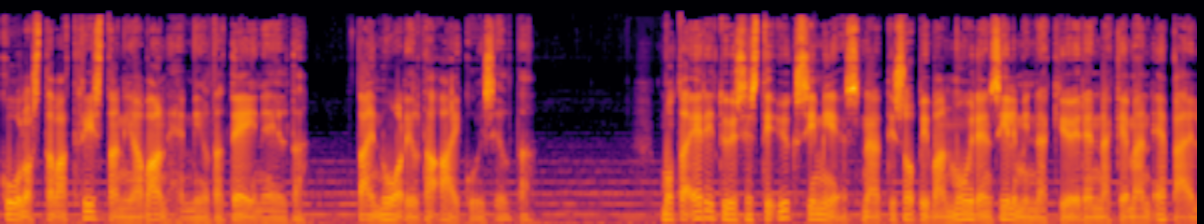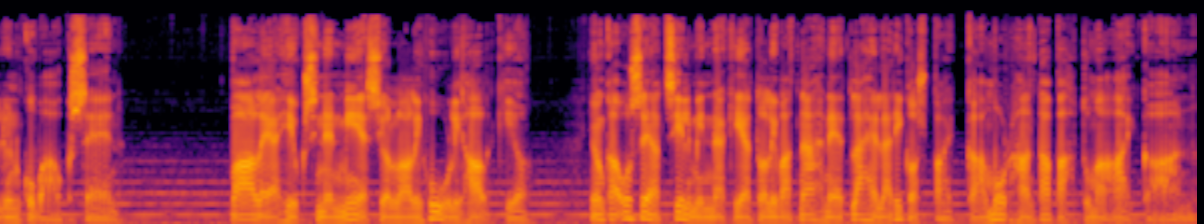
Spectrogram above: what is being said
kuulostavat Tristania vanhemmilta teineiltä tai nuorilta aikuisilta. Mutta erityisesti yksi mies näytti sopivan muiden silminnäkijöiden näkemän epäilyn kuvaukseen. Vaaleahiuksinen mies, jolla oli huulihalkio, jonka useat silminnäkijät olivat nähneet lähellä rikospaikkaa murhan tapahtuma-aikaan.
